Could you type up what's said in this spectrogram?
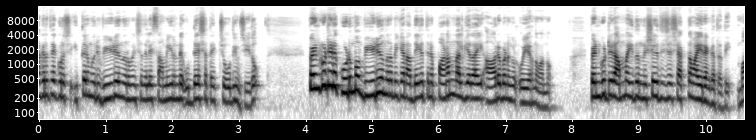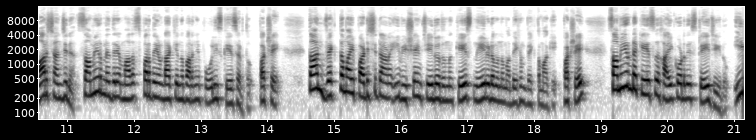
നഗരത്തെക്കുറിച്ച് ഇത്തരമൊരു വീഡിയോ നിർമ്മിച്ചതിലെ സമീറിന്റെ ഉദ്ദേശത്തെ ചോദ്യം ചെയ്തു. പെൺകുട്ടിയുടെ കുടുംബം വീഡിയോ നിർമ്മിക്കാൻ അദ്ദേഹത്തിന് പണം നൽകിയതായി ആരോപണങ്ങൾ ഉയർന്നു വന്നു. പെൺകുട്ടിയുടെ അമ്മ ഇത് നിഷേധിച്ച് ശക്തമായി രംഗത്തെത്തി. മാർച്ച് അഞ്ചിന് സമീറിനെതിരെ മതസ്പർദ്ധയുണ്ടാക്കിയെന്ന് പറഞ്ഞ് പോലീസ് കേസെടുത്തു. പക്ഷേ താൻ വ്യക്തമായി പഠിച്ചിട്ടാണ് ഈ വിഷയം ചെയ്തതെന്നും കേസ് നേരിടുമെന്നും അദ്ദേഹം വ്യക്തമാക്കി. പക്ഷേ സമീറിന്റെ കേസ് ഹൈക്കോടതി സ്റ്റേ ചെയ്തു. ഈ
